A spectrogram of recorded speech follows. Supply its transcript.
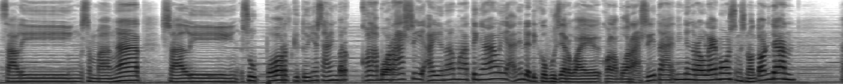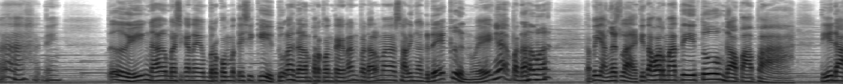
saling semangat saling support gitunya saling berkolaborasi. Ayo nama tinggal ya ini dari kobuzer wae kolaborasi tah ini yang Lemos nges nonton jan. Ah nih Teuing nah masih kena berkompetisi gitu lah dalam perkontenan padahal mah saling ngagedekeun we nya padahal mah. Tapi yang geus lah kita hormati itu nggak apa-apa. Tidak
